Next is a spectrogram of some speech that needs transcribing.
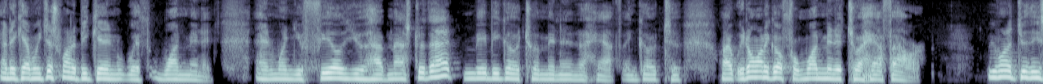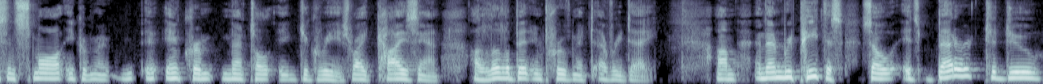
And again, we just want to begin with one minute. And when you feel you have mastered that, maybe go to a minute and a half and go to, right? We don't want to go from one minute to a half hour. We want to do these in small increment, incremental degrees, right? Kaizen, a little bit improvement every day. Um, and then repeat this. So it's better to do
